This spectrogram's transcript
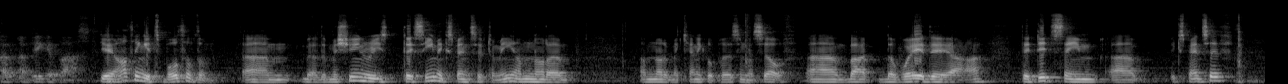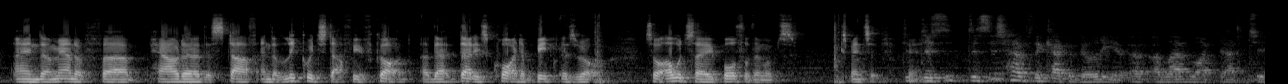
a, a bigger bust? Yeah, I think it's both of them. Um, well, the machineries they seem expensive to me. I'm not a I'm not a mechanical person myself, um, but the way they are, they did seem uh, expensive, and the amount of uh, powder, the stuff, and the liquid stuff we've got, uh, that that is quite a bit as well. So I would say both of them are expensive. D- Yeah. Does, does this have the capability, a, a lab like that, to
